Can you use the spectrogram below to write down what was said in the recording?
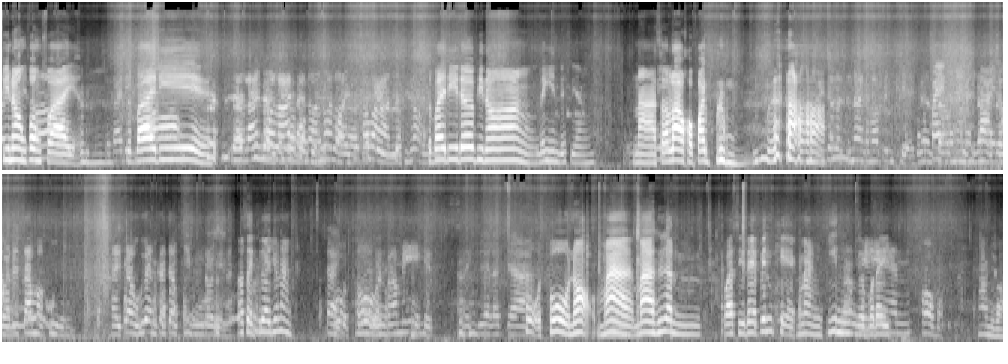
พี่น้องปองไฟสบายดีแต่ร้ายก็ร้ายแต่หน่อยหน่อยก็เข้าบ้านเลยพี่น้องสบายดีเด้อพี่น้อง ได้ยินแต่เสียงหนาสาวเล่าวเขาไปปรึมเจ้าจะน่าจะมาเป็นเขตเพื่อนเจ้านี่พี่น้องแต่ว่าได้ซ้ำมาคุงให้เจ้าเพื่อนเขาเจ้ากินตอนนี้นะเอาใส่เกลืออยู่นั่งโทษโทษป้ามีเห็ดใส่เกลือแล้วจ้าโพดโพเนาะมามาเฮือนว่าสิได้เป็นแขกนั่งกินก็บ่ได้พ่อบอก ห้ามดีบ่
